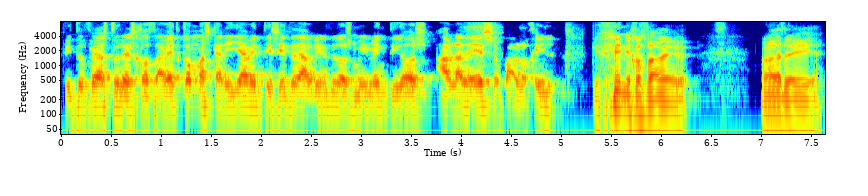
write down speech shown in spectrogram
Pitufe Astures, Jozabet con mascarilla 27 de abril de 2022. Habla de eso, Pablo Gil. Qué genio, Jozabet. Madre mía.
